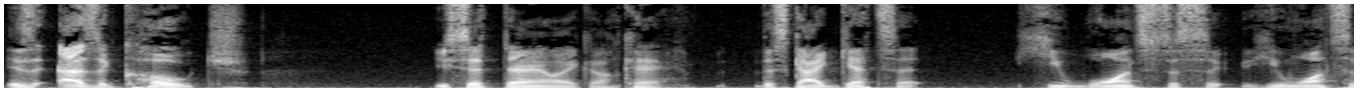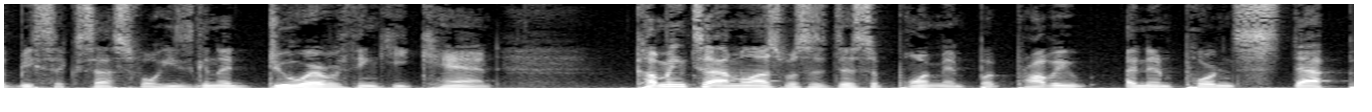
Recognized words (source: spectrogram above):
is as a coach? You sit there and like, okay, this guy gets it. He wants to he wants to be successful. He's gonna do everything he can. Coming to MLS was a disappointment, but probably an important step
